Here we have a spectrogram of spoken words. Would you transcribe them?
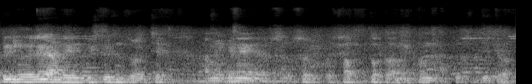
প্রিলিমিনারি আমরা ইনভেস্টিগেশন চলছে। আমি এখানে সব তথ্য আমি এখন দিতে পারব।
